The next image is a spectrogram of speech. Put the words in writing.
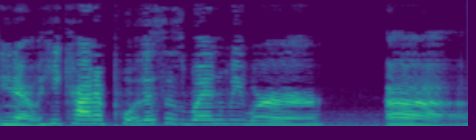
you know, he kind of put. This is when we were uh,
